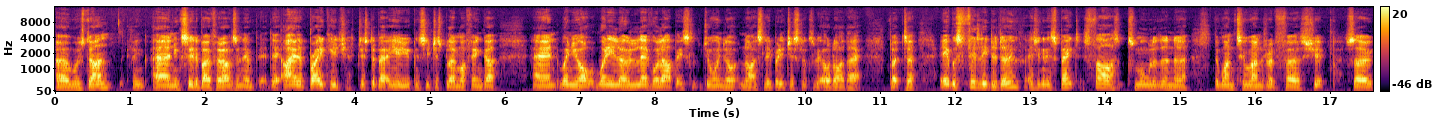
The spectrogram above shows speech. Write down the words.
uh, was done and you can see the both of those and then I had a breakage just about here you can see just below my finger and when you are, when you level up it's joined nicely but it just looks a bit odd like that. But uh, it was fiddly to do as you can expect. It's far smaller than uh, the 1 200th ship so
